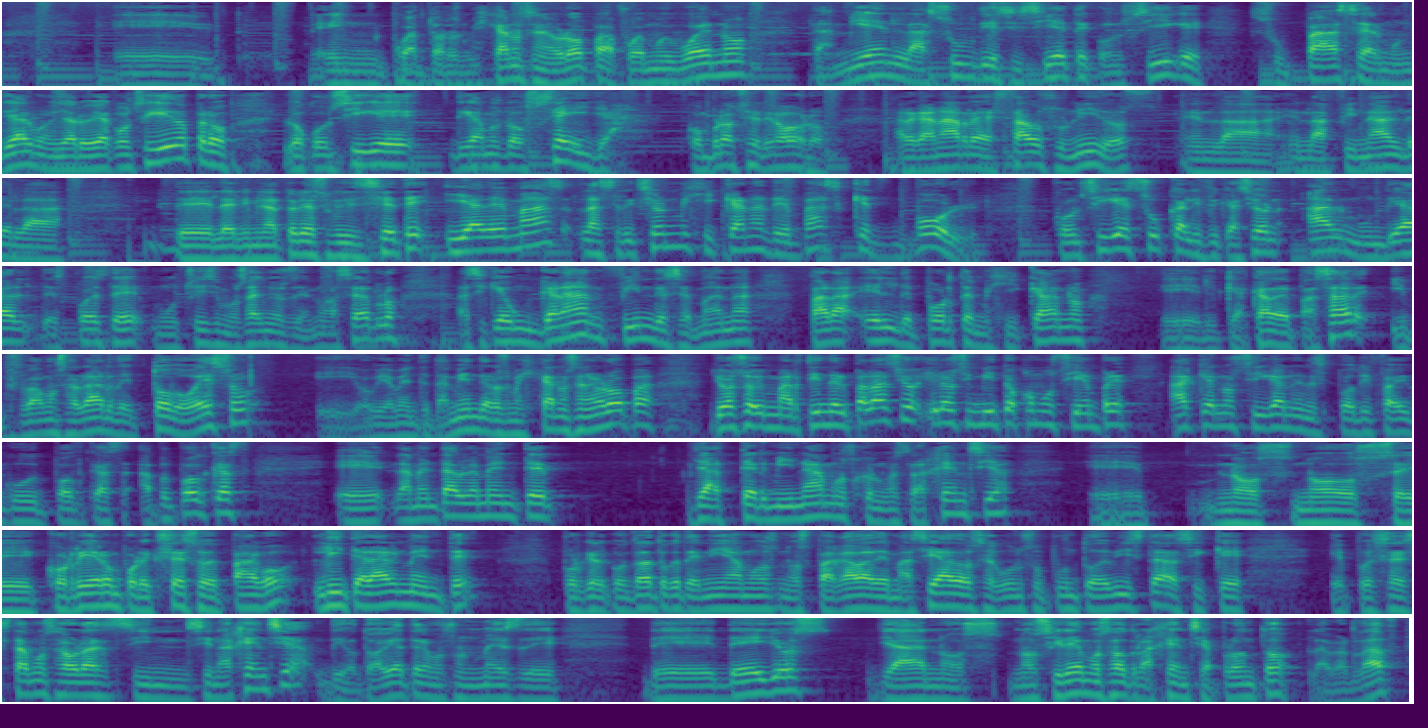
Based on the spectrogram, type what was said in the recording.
Eh, en cuanto a los mexicanos en Europa fue muy bueno. También la sub-17 consigue su pase al Mundial. Bueno, ya lo había conseguido, pero lo consigue, digamos, lo sella con broche de oro al ganarle a Estados Unidos en la, en la final de la, de la eliminatoria sub-17 y además la selección mexicana de básquetbol consigue su calificación al Mundial después de muchísimos años de no hacerlo. Así que un gran fin de semana para el deporte mexicano, el que acaba de pasar y pues vamos a hablar de todo eso y obviamente también de los mexicanos en Europa. Yo soy Martín del Palacio y los invito como siempre a que nos sigan en Spotify, Google Podcast, Apple Podcast. Eh, lamentablemente ya terminamos con nuestra agencia, eh, nos, eh, corrieron por exceso de pago, literalmente, porque el contrato que teníamos nos pagaba demasiado según su punto de vista, así que eh, pues estamos ahora sin, sin, agencia, digo, todavía tenemos un mes de, de, de ellos, ya nos, nos, iremos a otra agencia pronto, la verdad,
